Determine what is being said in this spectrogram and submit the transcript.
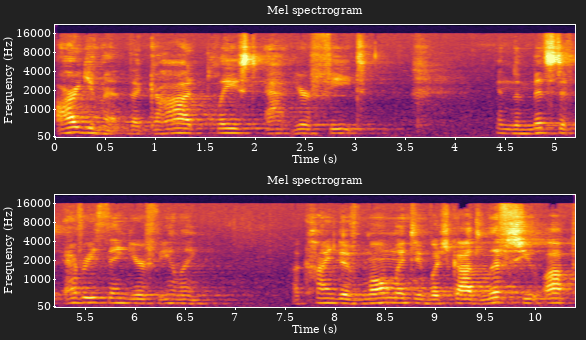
argument that God placed at your feet in the midst of everything you're feeling? A kind of moment in which God lifts you up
